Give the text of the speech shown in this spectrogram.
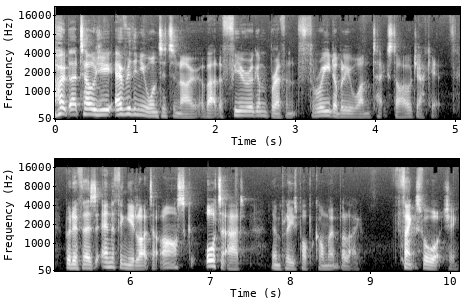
I hope that tells you everything you wanted to know about the Furygan Brevent 3W1 textile jacket. But if there's anything you'd like to ask or to add, then please pop a comment below. Thanks for watching.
